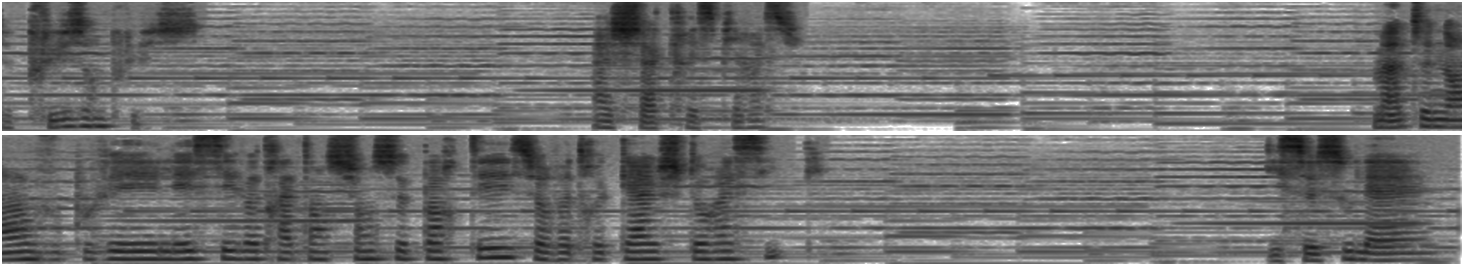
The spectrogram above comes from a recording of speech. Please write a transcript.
de plus en plus à chaque respiration. Maintenant, vous pouvez laisser votre attention se porter sur votre cage thoracique qui se soulève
